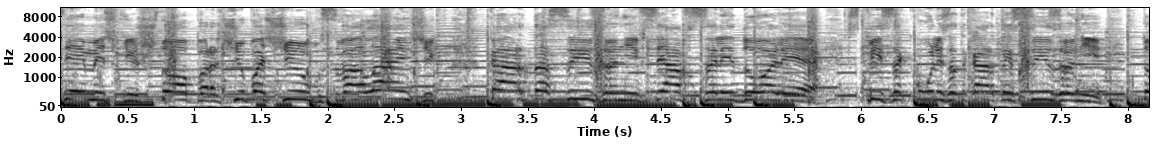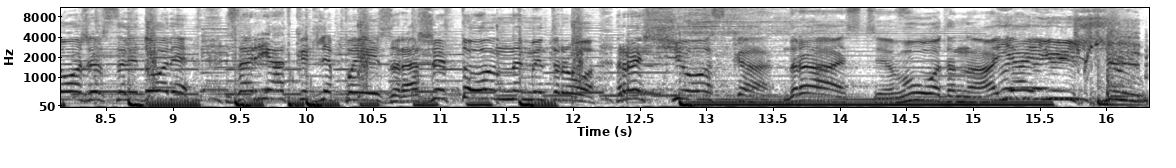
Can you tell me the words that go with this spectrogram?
семечки, штопор, чупа-чупс, валанчик, карта Сызрани, вся в солидоле, Список улиц от карты Сызрани Тоже в солидоле Зарядка для пейзера Жетон на метро Расческа. Здрасте, вот она, а я ее ищу.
